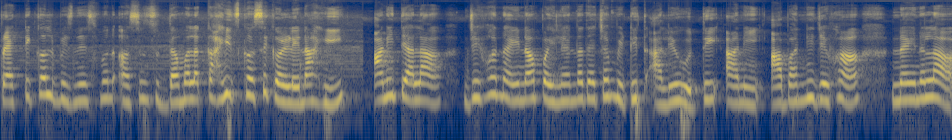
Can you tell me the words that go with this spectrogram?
प्रॅक्टिकल बिझनेसमन असून सुद्धा मला काहीच कसे कळले नाही. आणि त्याला जेव्हा नैना पहिल्यांदा त्याच्या मिठीत आली होती आणि आबांनी जेव्हा नैनाला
